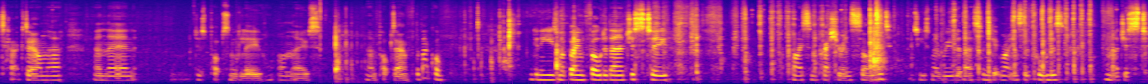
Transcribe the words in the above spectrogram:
tack down there and then just pop some glue on those and pop down for the back one. I'm going to use my bone folder there just to apply some pressure inside Let's use my ruler there so I can get right into the corners and I just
